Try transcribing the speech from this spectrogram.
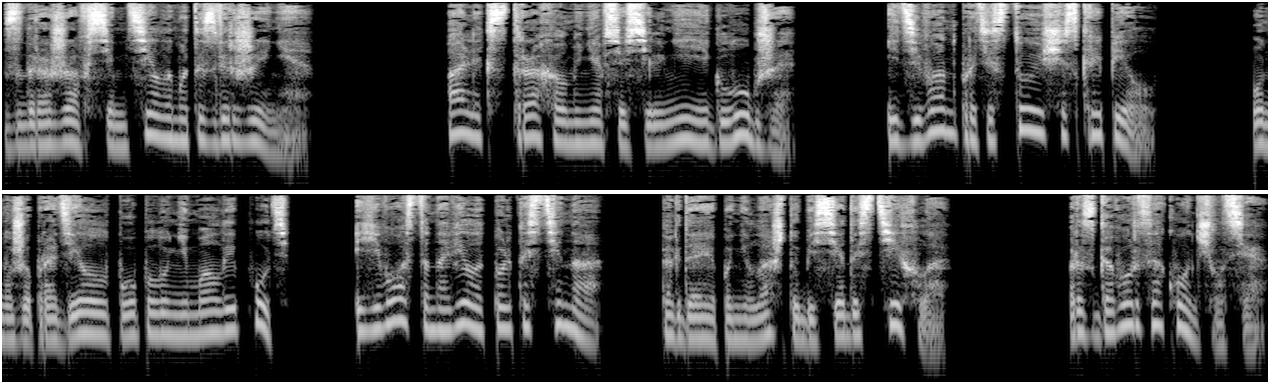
задрожав всем телом от извержения. Алекс трахал меня все сильнее и глубже, и диван протестующе скрипел. Он уже проделал по полу немалый путь, и его остановила только стена, когда я поняла, что беседа стихла. Разговор закончился.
